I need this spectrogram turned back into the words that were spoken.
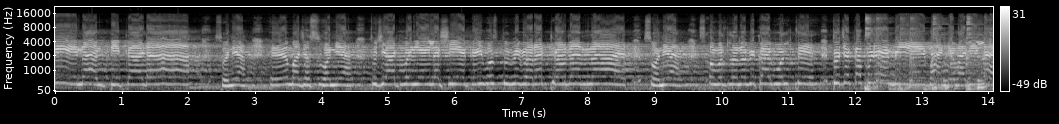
त्याची काढा सोन्या ए माझ्या सोन्या तुझी आठवण येईल अशी एकही वस्तू मी घरात ठेवणार नाही. सोन्या समजलं ना मी काय बोलते? तुझे कपडे मी भांडेवालीला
